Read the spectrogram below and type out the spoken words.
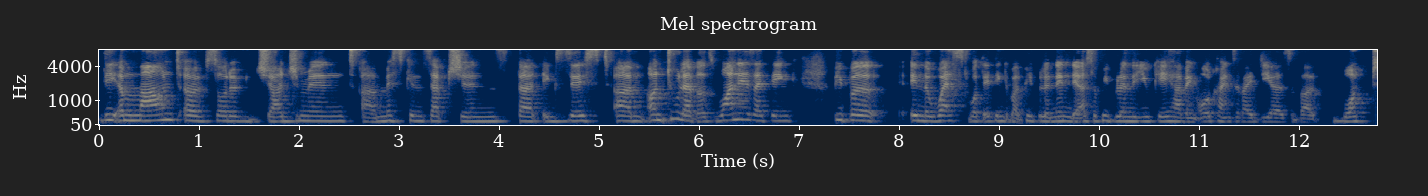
the amount of sort of judgment, uh, misconceptions that exist um, on two levels. One is, I think, people in the West, what they think about people in India. So people in the UK having all kinds of ideas about what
